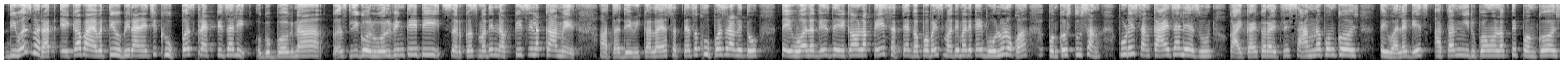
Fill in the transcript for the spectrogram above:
दिवसभरात एका पायावरती उभी राहण्याची खूपच प्रॅक्टिस झाली. अगं बघ ना कसली गोल गोल विंगते ती. सर्कसमध्ये नक्कीच तिला काम मिळेल आता देविकाला या सत्याचा खूपच राग येतो. तेव्हा लगेच देविका लागते सत्या गप्पाबाईसमध्ये मध्ये काही बोलू नका पंकज तू सांग. पुढे सांग काय झाले अजून? काय काय करायचे सांग ना पंकज. तेव्हा लगेच आता निरुपा मला लागते पंकज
